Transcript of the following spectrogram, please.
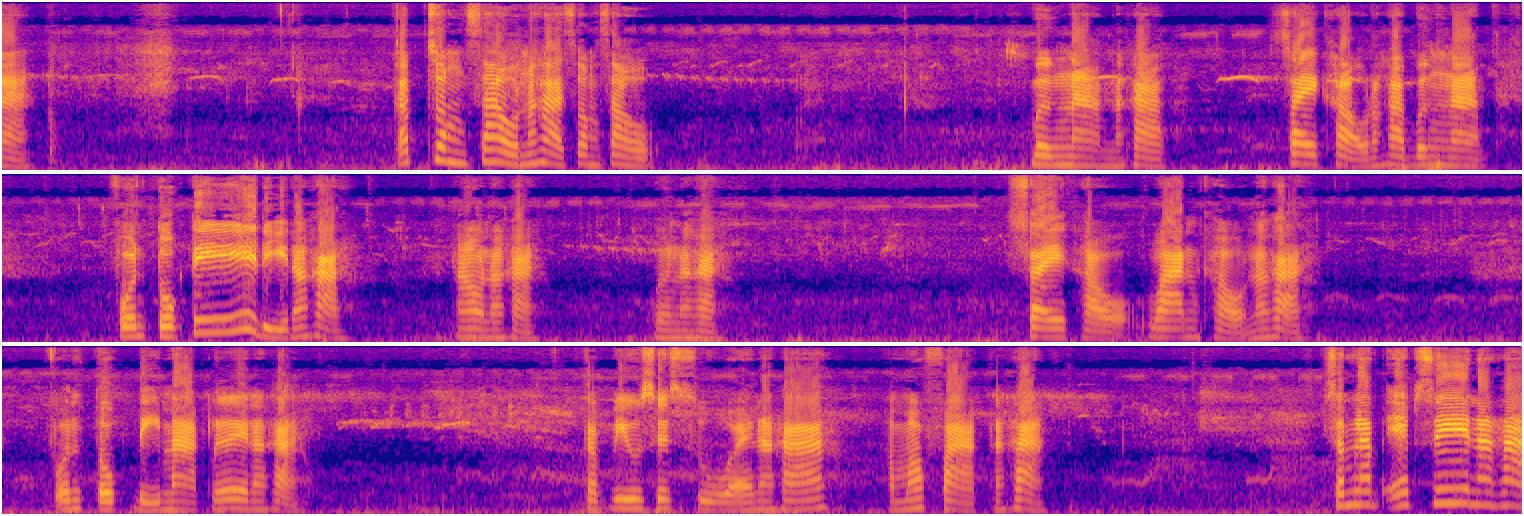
ค่ะ กับช่วงเศร้านะคะช่วงเศร้าเบิงน้ำนะคะ ใส่เข่านะคะ เบิงน้ำฝนตกดีดีนะคะเอานะคะ เบิงนะคะ ใส่เข่าวานเข่านะคะ ฝนตกดีมากเลยนะคะ กับวิวสวยๆนะคะ เอามาฝากนะคะสำหรับ FC นะคะ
